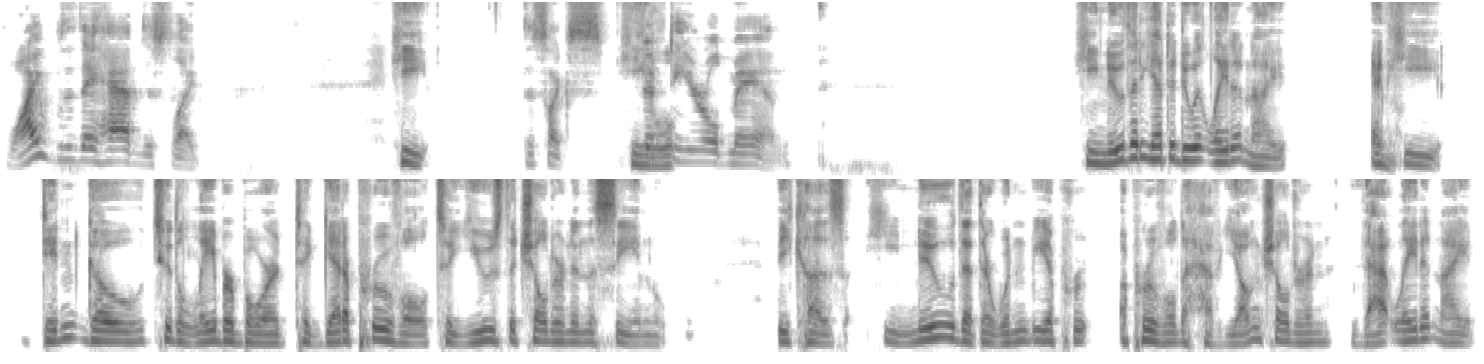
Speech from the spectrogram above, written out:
Why did they have this like He this like fifty year old man? he knew that he had to do it late at night, and he didn't go to the labor board to get approval to use the children in the scene because he knew that there wouldn't be appro- approval to have young children that late at night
